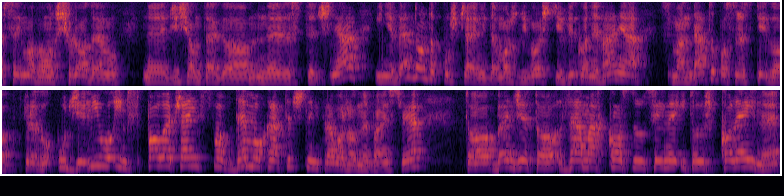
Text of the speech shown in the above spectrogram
sejmową w środę 10 stycznia i nie będą dopuszczeni do możliwości wykonywania z mandatu poselskiego, którego udzieliło im społeczeństwo w demokratycznym i praworządnym państwie, to będzie to zamach konstytucyjny i to już kolejny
